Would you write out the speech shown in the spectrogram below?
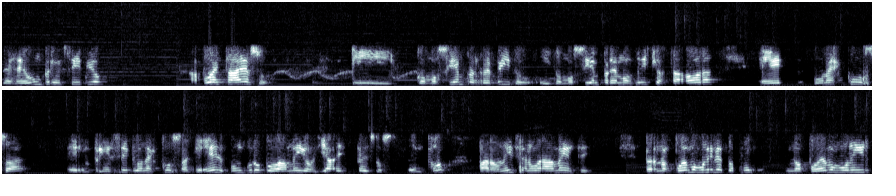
desde, un principio apuesta a eso. Y como siempre repito, y como siempre hemos dicho hasta ahora, es una excusa, en principio una excusa que es un grupo de amigos ya dispersos para unirse nuevamente. Pero nos podemos unir en nos podemos unir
